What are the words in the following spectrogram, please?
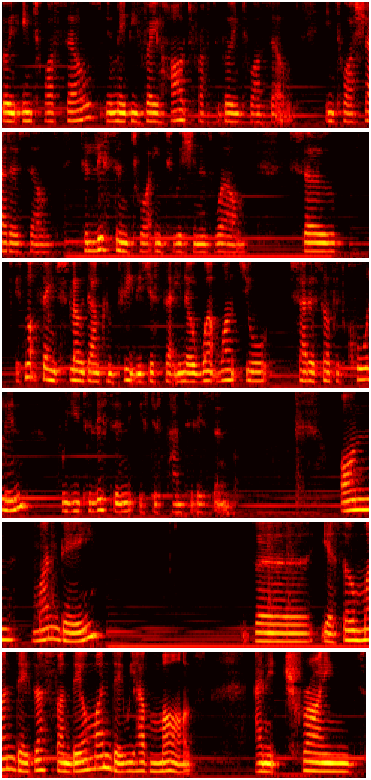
going into ourselves. It may be very hard for us to go into ourselves into our shadow selves, to listen to our intuition as well. So it's not saying slow down completely, it's just that, you know, once your shadow self is calling for you to listen, it's just time to listen. On Monday, the yeah, so Monday, that's Sunday. On Monday, we have Mars and it trines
